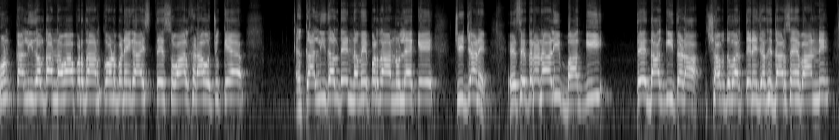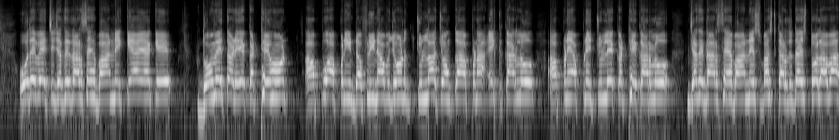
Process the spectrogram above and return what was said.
ਹੁਣ ਅਕਾਲੀ ਦਲ ਦਾ ਨਵਾਂ ਪ੍ਰਧਾਨ ਕੌਣ ਬਣੇਗਾ? ਇਸ ਤੇ ਸਵਾਲ ਖੜਾ ਹੋ ਚੁੱਕਿਆ ਹੈ। ਅਕਾਲੀ ਦਲ ਦੇ ਨਵੇਂ ਪ੍ਰਧਾਨ ਨੂੰ ਲੈ ਕੇ ਚੀਜ਼ਾਂ ਨੇ। ਇਸੇ ਤਰ੍ਹਾਂ ਨਾਲ ਹੀ ਬਾਗੀ ਤੇ ਦਾਗੀ ਧੜਾ ਸ਼ਬਦ ਵਰਤੇ ਨੇ ਜਥੇਦਾਰ ਸਹਿਬਾਨ ਨੇ। ਉਹਦੇ ਵਿੱਚ ਜਥੇਦਾਰ ਸਹਿਬਾਨ ਨੇ ਕਿਹਾ ਹੈ ਕਿ ਦੋਵੇਂ ਧੜੇ ਇਕੱਠੇ ਹੋਣ। ਆਪੋ ਆਪਣੀ ਡਫਲੀ ਨਾ ਵਜਾਉਣ ਚੁੱਲਾ ਚੌਂਕਾ ਆਪਣਾ ਇੱਕ ਕਰ ਲਓ, ਆਪਣੇ ਆਪਣੇ ਚੁੱਲ੍ਹੇ ਇਕੱਠੇ ਕਰ ਲਓ। ਜਥੇਦਾਰ ਸਹਿਬਾਨ ਨੇ ਸਪਸ਼ਟ ਕਰ ਦਿੱਤਾ। ਇਸ ਤੋਂ ਇਲਾਵਾ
